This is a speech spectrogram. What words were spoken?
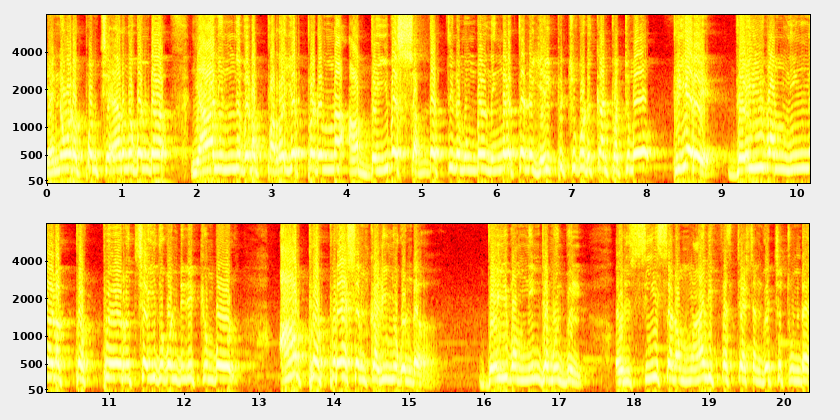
എന്നോടൊപ്പം ചേർന്നുകൊണ്ട് ഞാൻ ഇന്നിവിടെ പറയപ്പെടുന്ന ആ ദൈവ ശബ്ദത്തിന് മുമ്പിൽ നിങ്ങളെ തന്നെ ഏൽപ്പിച്ചു കൊടുക്കാൻ പറ്റുമോ? പ്രിയരെ ദൈവം നിങ്ങളെ പ്രിപ്പയർ ചെയ്തുകൊണ്ടിരിക്കുമ്പോൾ ആ പ്രിപ്പറേഷൻ കഴിഞ്ഞുകൊണ്ട് ദൈവം നിന്റെ മുൻപിൽ ഒരു സീസൺ ഓഫ് മാനിഫെസ്റ്റേഷൻ വെച്ചിട്ടുണ്ട്.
